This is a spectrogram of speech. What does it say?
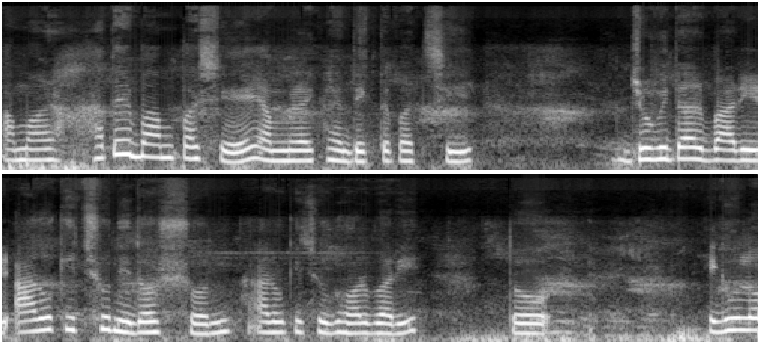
আমার হাতের বাম পাশে আমরা এখানে দেখতে পাচ্ছি জমিদার বাড়ির আরও কিছু নিদর্শন আরও কিছু ঘর বাড়ি তো এগুলো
